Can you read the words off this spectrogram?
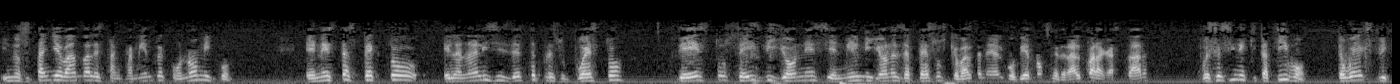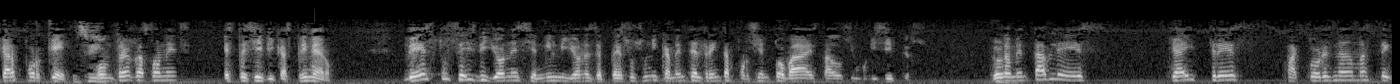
y nos están llevando al estancamiento económico. En este aspecto, el análisis de este presupuesto, de estos 6 billones 100 mil millones de pesos que va a tener el gobierno federal para gastar, pues es inequitativo. Te voy a explicar por qué, sí. con tres razones específicas. Primero, de estos 6 billones 100 mil millones de pesos, únicamente el 30% va a estados y municipios. Lo lamentable es que hay tres factores, nada más te,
